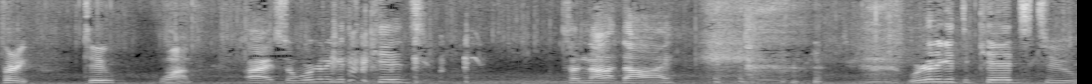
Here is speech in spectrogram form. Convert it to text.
Three, two, one. All right, so we're gonna get the kids to not die. we're gonna get the kids to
